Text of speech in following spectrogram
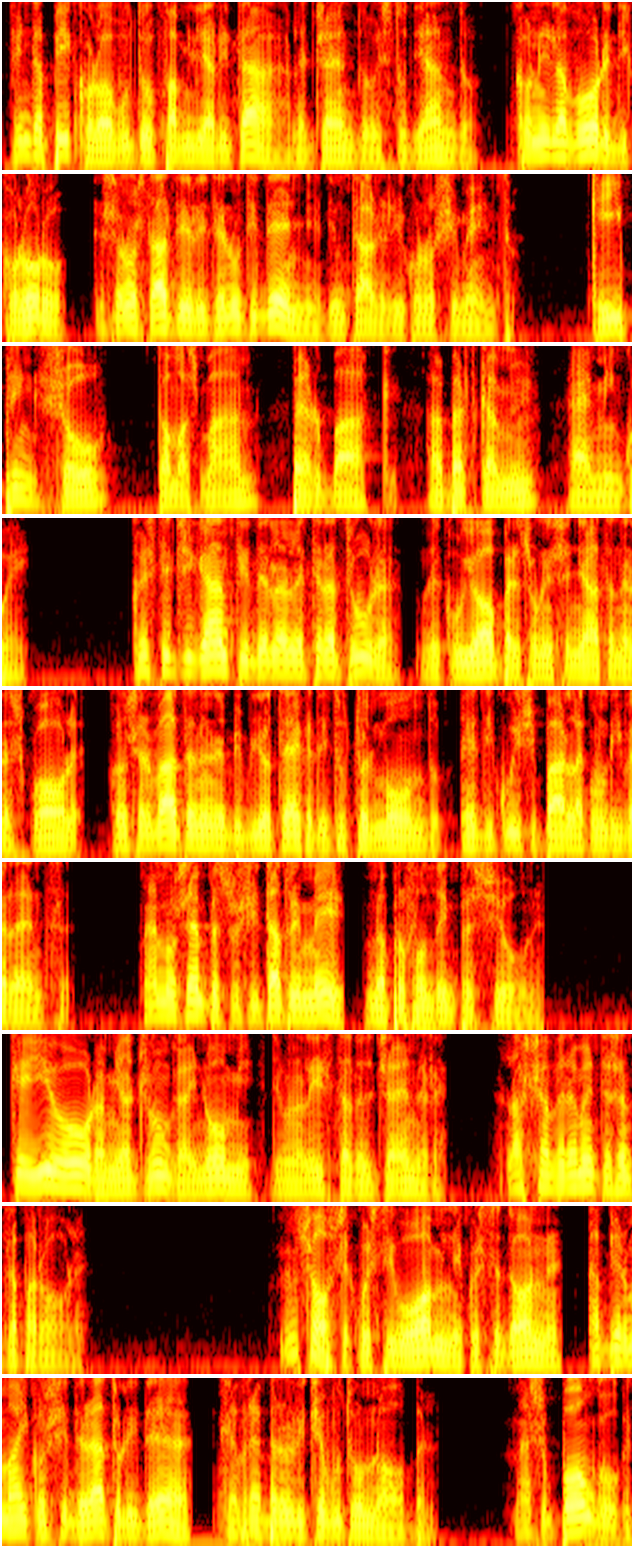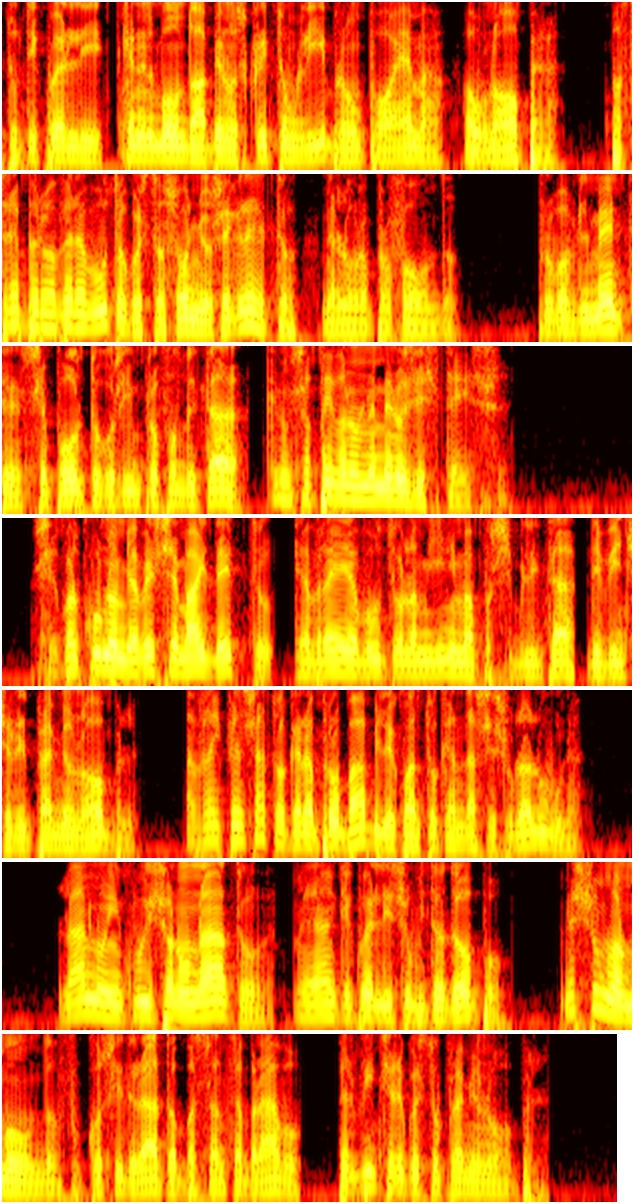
Fin da piccolo ho avuto familiarità, leggendo e studiando, con i lavori di coloro che sono stati ritenuti degni di un tale riconoscimento. Kipling, Shaw, Thomas Mann, Pearl Buck, Albert Camus, Hemingway. Questi giganti della letteratura, le cui opere sono insegnate nelle scuole, conservate nelle biblioteche di tutto il mondo e di cui si parla con riverenza, hanno sempre suscitato in me una profonda impressione. Che io ora mi aggiunga ai nomi di una lista del genere lascia veramente senza parole. Non so se questi uomini e queste donne abbiano mai considerato l'idea che avrebbero ricevuto un Nobel, ma suppongo che tutti quelli che nel mondo abbiano scritto un libro, un poema o un'opera potrebbero aver avuto questo sogno segreto nel loro profondo, probabilmente sepolto così in profondità che non sapevano nemmeno esistesse. Se qualcuno mi avesse mai detto che avrei avuto la minima possibilità di vincere il premio Nobel, avrei pensato che era probabile quanto che andassi sulla Luna. L'anno in cui sono nato, e anche quelli subito dopo, nessuno al mondo fu considerato abbastanza bravo per vincere questo premio Nobel.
